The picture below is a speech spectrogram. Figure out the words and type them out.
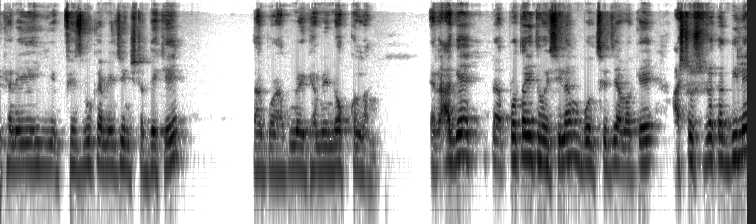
এখানে এই ফেসবুকে আমি এই জিনিসটা দেখে তারপর আপনার এখানে আমি নক করলাম। এর আগে প্রতারিত হয়েছিলাম বলছে যে আমাকে আটশোশো টাকা দিলে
